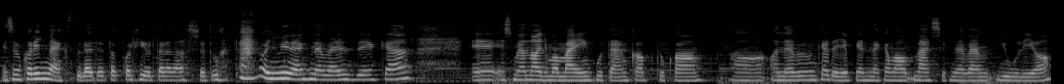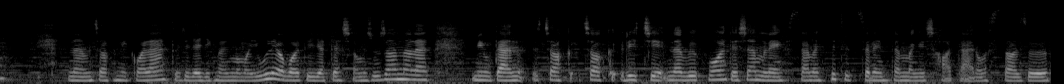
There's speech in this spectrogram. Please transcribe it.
És amikor így megszületett, akkor hirtelen azt se tudták, hogy minek nevezzék el, és mi a nagymamáink után kaptuk a, a, a nevünket. Egyébként nekem a másik nevem Júlia, nem csak Nikolát, úgyhogy egyik nagymama Júlia volt, így a tesóm Zsuzsanna lett, miután csak, csak Ricsi nevük volt, és emlékszem, egy picit szerintem meg is határozta az ő,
